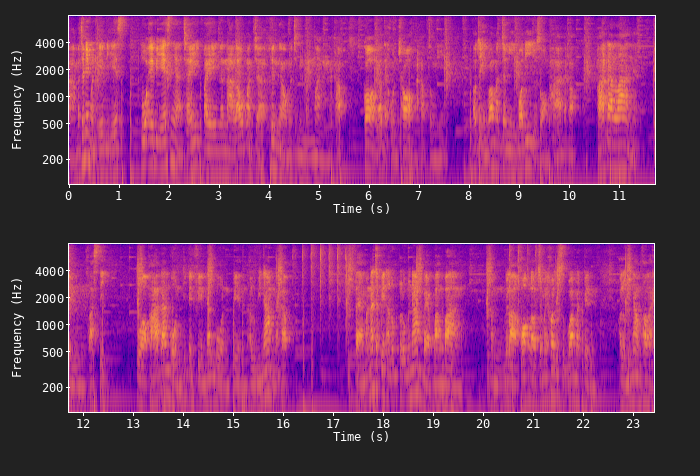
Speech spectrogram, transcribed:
อ่ามันจะไม่เหมือน ABS ตัว ABS เนี่ยใช้ไปนานๆแล้วมันจะขึ้นเงา มันจะเป็นมันๆนะครับ ก็แล้วแต่คนชอบนะครับตรงนี้ เราจะเห็นว่ามันจะมีบอดี้อยู่2พาร์ทนะครับ พาร์ทด้านล่างเนี่ยเป็นพลาสติก ตัวพาร์ทด้านบนที่เป็นเฟรมด้านบนเป็นอลูมิเนียมนะครับ แต่มันน่าจะเป็นอลูอลูมิเนียมแบบบางๆ มันเวลาเคาะเราจะไม่ค่อยรู้สึกว่ามันเป็นอลูมิเนียมเท่าไหร่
